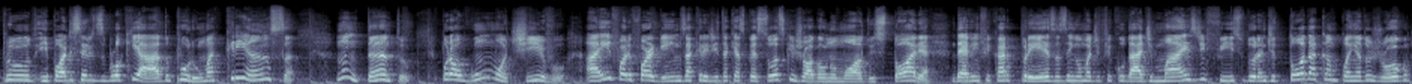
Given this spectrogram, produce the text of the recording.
pro, e pode ser desbloqueado por uma criança. No entanto, por algum motivo, a A44 Games acredita que as pessoas que jogam no modo história devem ficar presas em uma dificuldade mais difícil durante toda a campanha do jogo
